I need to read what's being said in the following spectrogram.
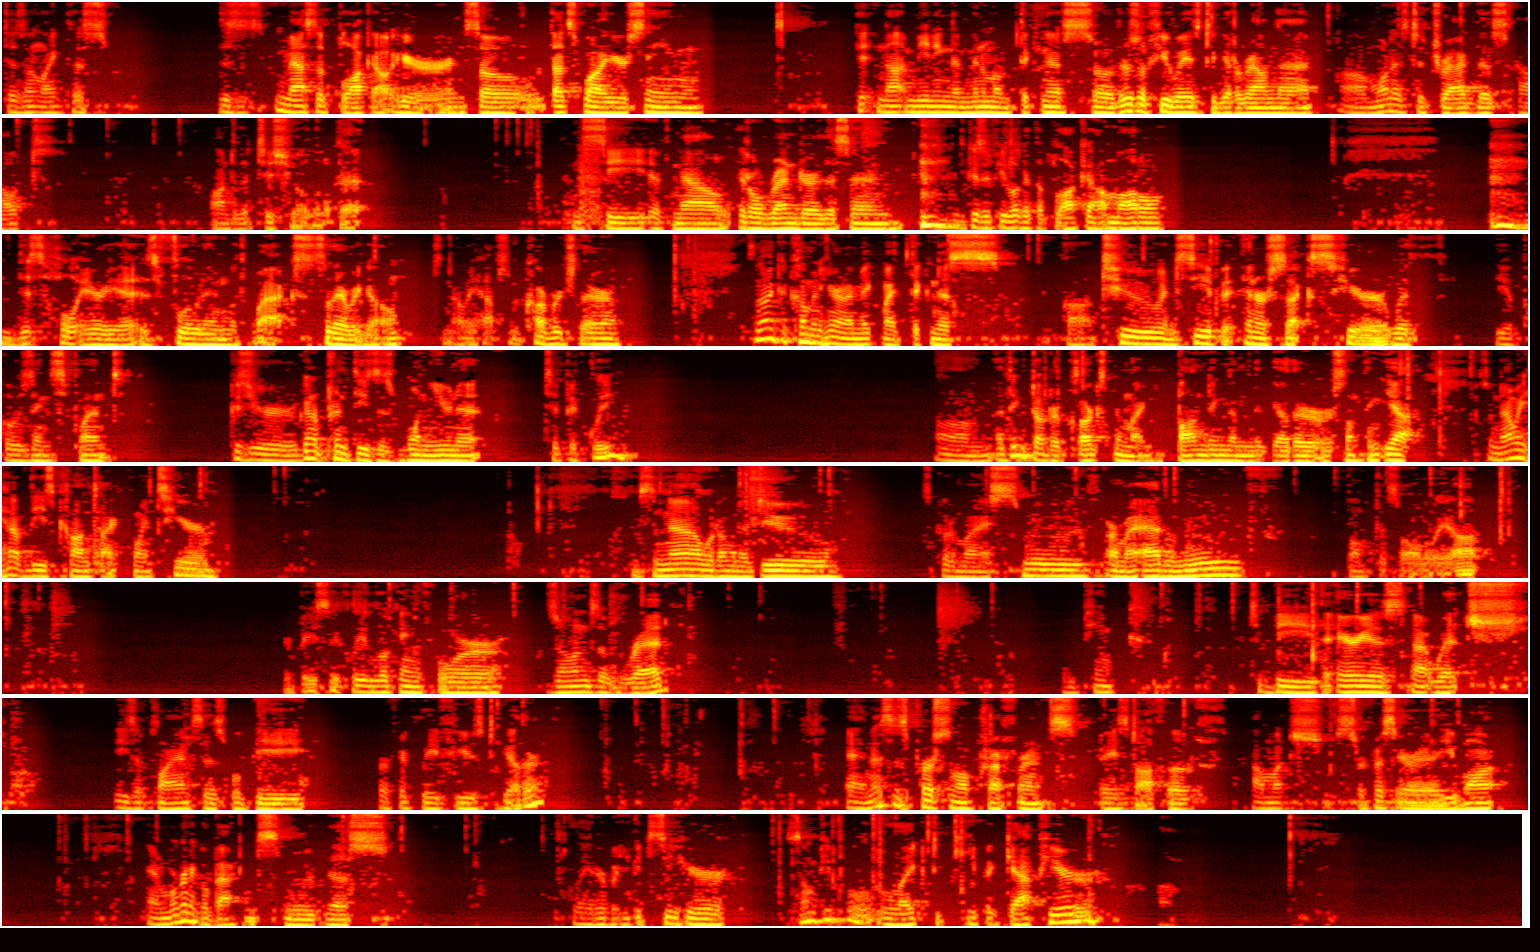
Doesn't like this this is massive block out here, and so that's why you're seeing it not meeting the minimum thickness. So there's a few ways to get around that. Um, one is to drag this out onto the tissue a little bit and see if now it'll render this in. because if you look at the blockout model, this whole area is flowed in with wax. So there we go. So now we have some coverage there. So now I could come in here and I make my thickness uh, 2 and see if it intersects here with the opposing splint. Because you're going to print these as one unit typically. Um, I think Dr. Clark's been like bonding them together or something. Yeah. So now we have these contact points here. And so now what I'm going to do is go to my smooth or my add remove, bump this all the way up. You're basically looking for zones of red pink to be the areas at which these appliances will be perfectly fused together. And this is personal preference based off of how much surface area you want. And we're going to go back and smooth this later, but you can see here, some people like to keep a gap here.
